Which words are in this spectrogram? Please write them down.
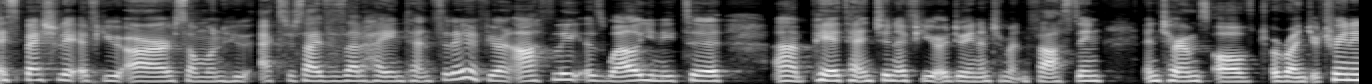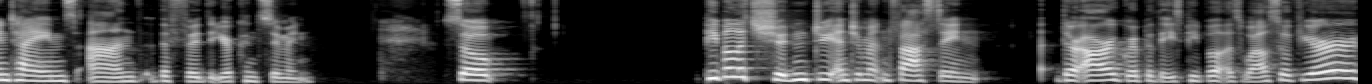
Especially if you are someone who exercises at a high intensity. If you're an athlete as well, you need to uh, pay attention if you are doing intermittent fasting in terms of around your training times and the food that you're consuming. So, people that shouldn't do intermittent fasting there are a group of these people as well. So if you're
